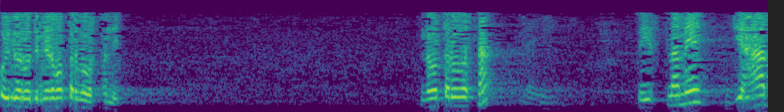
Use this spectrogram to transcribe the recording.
ওই ধর্মটির নিরাপত্তার ব্যবস্থা নেই। নিরাপত্তার ব্যবস্থা? ইসলামে জিহাদ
